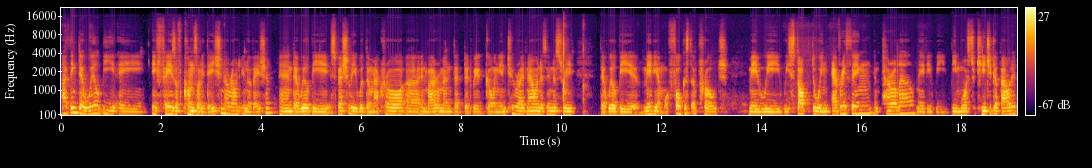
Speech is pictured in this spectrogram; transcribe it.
I think there will be a, a phase of consolidation around innovation. And there will be, especially with the macro uh, environment that, that we're going into right now in this industry, there will be maybe a more focused approach maybe we we stop doing everything in parallel maybe we be more strategic about it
